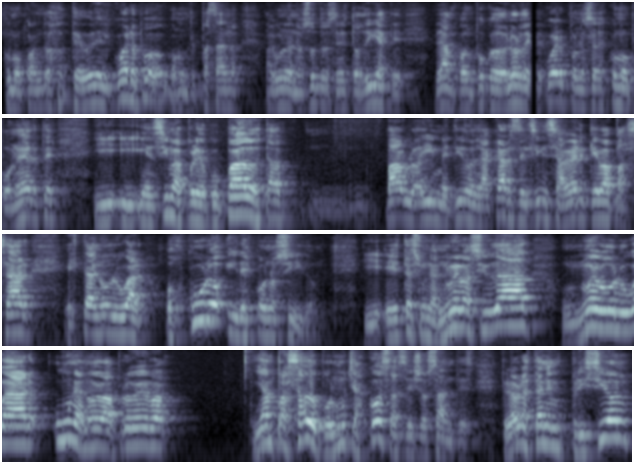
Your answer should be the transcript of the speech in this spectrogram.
como cuando te duele el cuerpo, como te pasa a algunos de nosotros en estos días que damos con un poco de dolor de cuerpo, no sabes cómo ponerte, y encima preocupado, está Pablo ahí metido en la cárcel sin saber qué va a pasar, está en un lugar oscuro y desconocido. Y esta es una nueva ciudad, un nuevo lugar, una nueva prueba. Y han pasado por muchas cosas ellos antes, pero ahora están en prisión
